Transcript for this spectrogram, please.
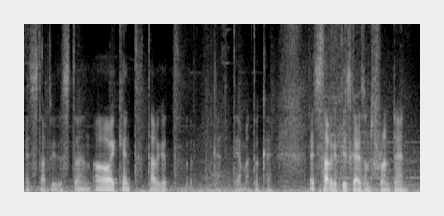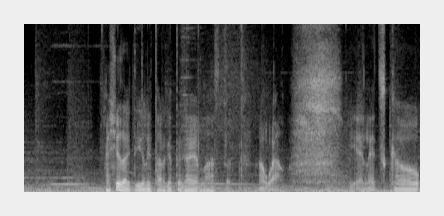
Let's start with the stun. Oh, I can't target. God damn it. Okay, let's target these guys on the front end. I should ideally target the guy at last, but oh well. Yeah, let's go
